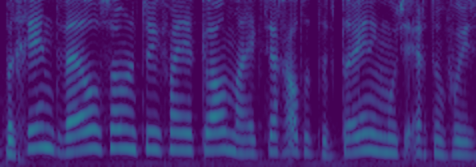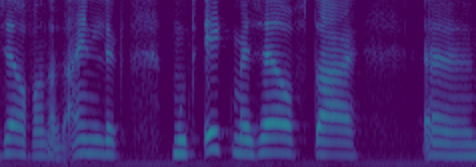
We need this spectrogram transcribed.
begint wel zo natuurlijk van je klant. Maar ik zeg altijd de training moet je echt doen voor jezelf. Want uiteindelijk moet ik mezelf daar... ehm,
